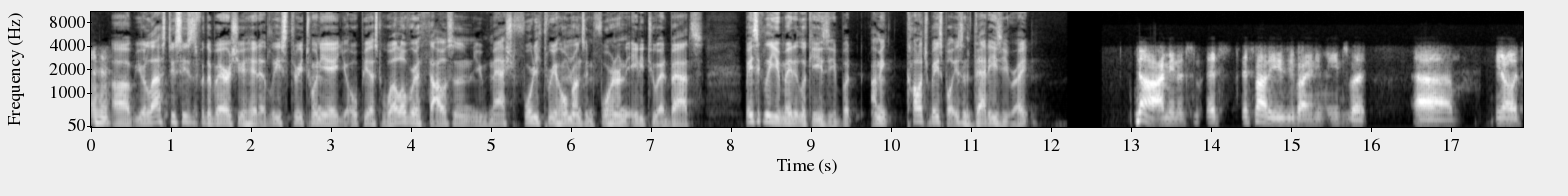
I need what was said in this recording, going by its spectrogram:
Mhm. Uh, your last two seasons for the Bears, you hit at least 328. You OPSed well over a thousand. You mashed 43 home runs in 482 at bats. Basically, you made it look easy. But I mean, college baseball isn't that easy, right? No, I mean it's it's it's not easy by any means, but um, you know it's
